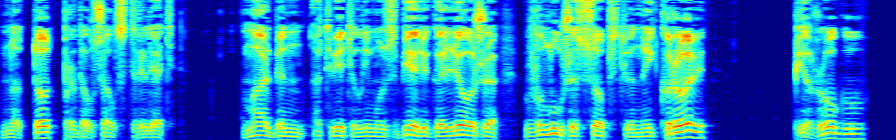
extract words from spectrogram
но тот продолжал стрелять. Мальбин ответил ему с берега, лежа в луже собственной крови. Пирогу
